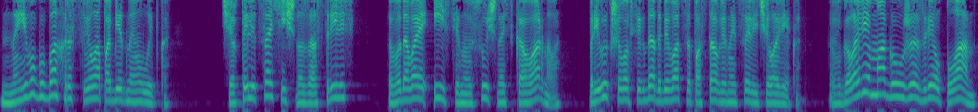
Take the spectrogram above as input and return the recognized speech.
На его губах расцвела победная улыбка. Черты лица хищно заострились, выдавая истинную сущность коварного, привыкшего всегда добиваться поставленной цели человека. В голове мага уже зрел план,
